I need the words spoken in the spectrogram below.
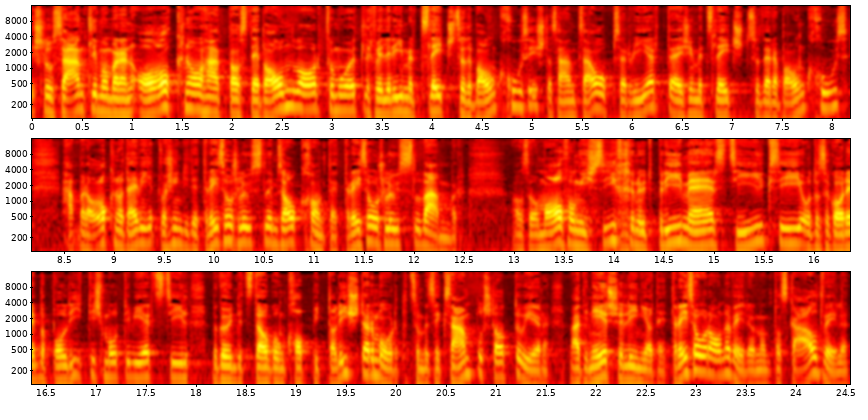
Schlussendlich, wo man dann angenommen hat, dass der Banwart vermutlich, weil er immer zuletzt zu der Bank aus ist, das haben sie auch observiert, er ist immer zuletzt zu dieser Bank aus, hat man angenommen, der wird wahrscheinlich den Tresorschlüssel im Sack haben und den Tresorschlüssel wollen wir. Also am Anfang war sicher nicht primär das Ziel gewesen, oder sogar eben politisch motiviertes Ziel, wir gehen jetzt da um Kapitalisten ermorden, um ein Exempel zu statuieren. Wir in erster Linie den Tresor anwählen und das Geld wählen.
